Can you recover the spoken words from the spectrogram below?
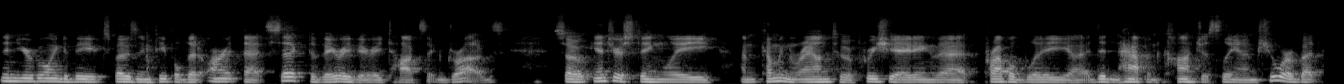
then you're going to be exposing people that aren't that sick to very, very toxic drugs. So, interestingly, I'm coming around to appreciating that probably uh, it didn't happen consciously, I'm sure, but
